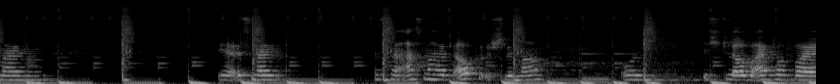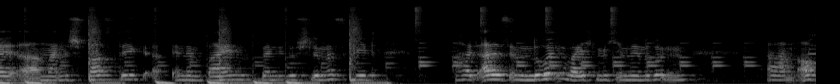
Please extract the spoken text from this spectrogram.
mein ja, ist mein ist mein Asthma halt auch schlimmer und ich glaube einfach, weil äh, meine Spastik in den Beinen, wenn die so schlimm ist, geht halt alles in den Rücken, weil ich mich in den Rücken ähm, auch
